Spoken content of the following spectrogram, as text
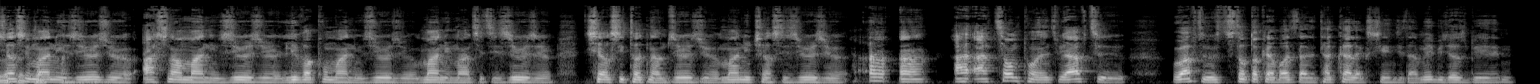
Chelsea that. Man U 0 0, Arsenal Man U 0 0, Liverpool Man U 0 0, Man City 0 0, Chelsea Tottenham 0 0, Man U Chelsea 0 0. Uh uh. At, at some point, we have to we have to stop talking about it as the tactical exchanges and maybe just being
